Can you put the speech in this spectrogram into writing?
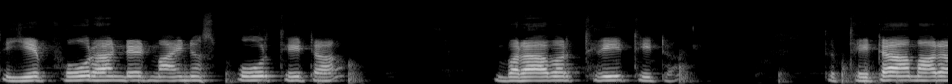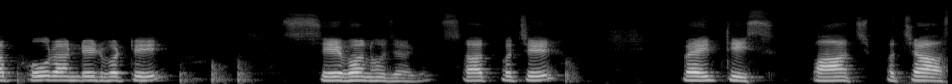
तो ये four hundred minus four theta बराबर थ्री थीटा तो थीटा हमारा फोर हंड्रेड बटे सेवन हो जाएगा सात पचे पैंतीस पाँच पचास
